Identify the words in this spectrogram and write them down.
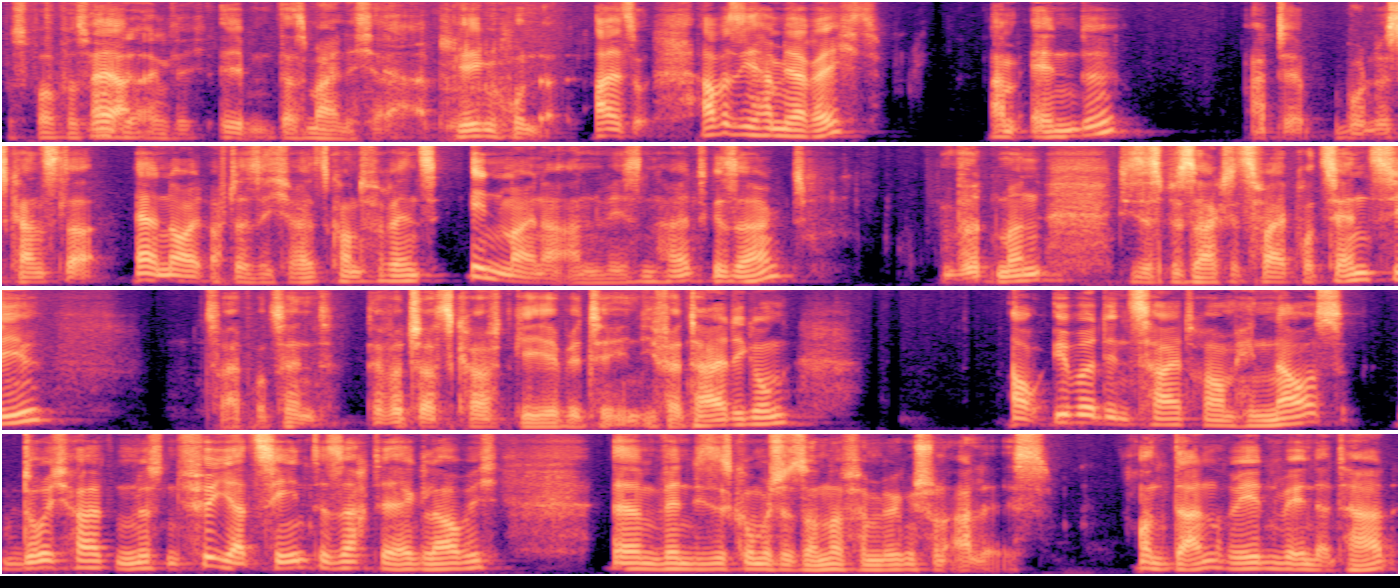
Was, was wollen ja, Sie eigentlich? Eben, das meine ich ja. ja Gegen 100. Also, aber Sie haben ja recht. Am Ende hat der Bundeskanzler erneut auf der Sicherheitskonferenz in meiner Anwesenheit gesagt, wird man dieses besagte 2%-Ziel, 2% der Wirtschaftskraft gehe bitte in die Verteidigung, auch über den Zeitraum hinaus durchhalten müssen, für Jahrzehnte, sagte er, glaube ich, ähm, wenn dieses komische Sondervermögen schon alle ist. Und dann reden wir in der Tat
